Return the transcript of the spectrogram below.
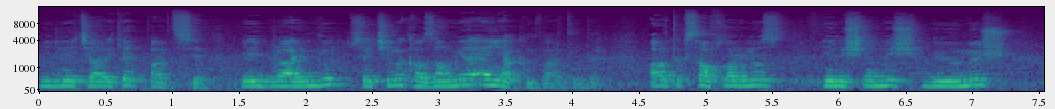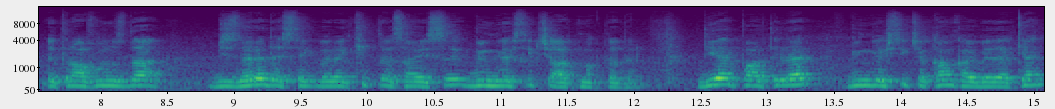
Milliyetçi Hareket Partisi ve İbrahim Gül seçimi kazanmaya en yakın partidir. Artık saflarımız genişlemiş, büyümüş, etrafımızda bizlere destek veren kitle sayısı gün geçtikçe artmaktadır. Diğer partiler gün geçtikçe kan kaybederken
